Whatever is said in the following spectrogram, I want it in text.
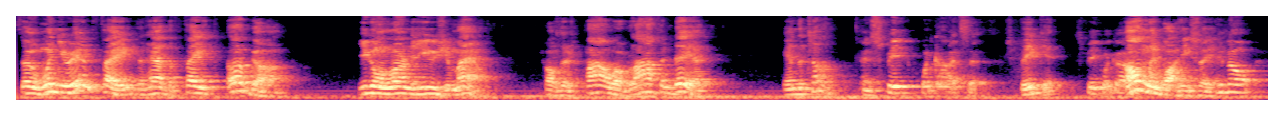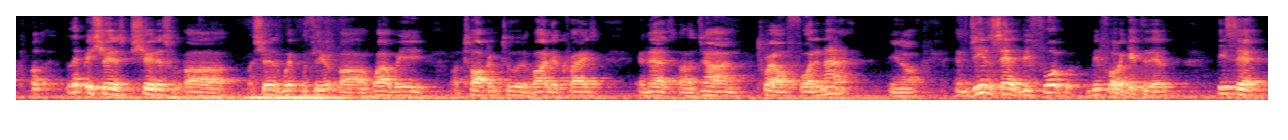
So when you're in faith and have the faith of God, you're going to learn to use your mouth. Because there's power of life and death in the tongue. And speak what God says. Speak it. Speak what God Only what he says. You know, uh, let me share this, share this, uh, share this with, with you uh, while we are talking to the body of Christ, and that's uh, John 12, 49. You know, and Jesus said before before we get to this, he said,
